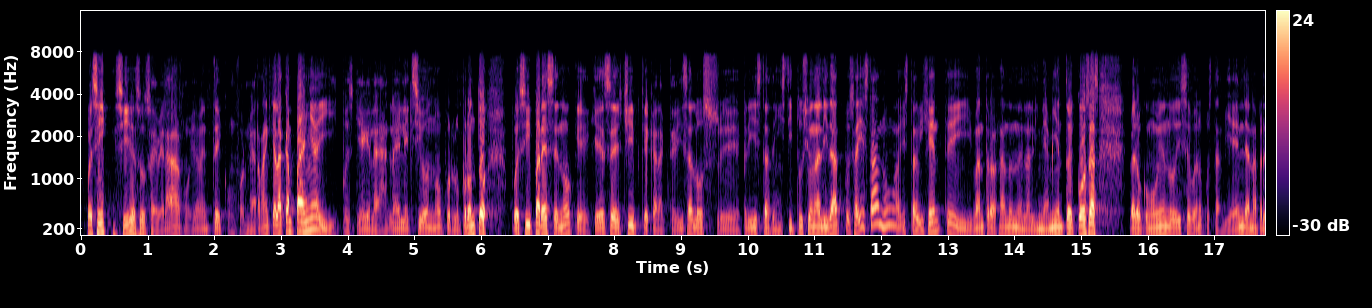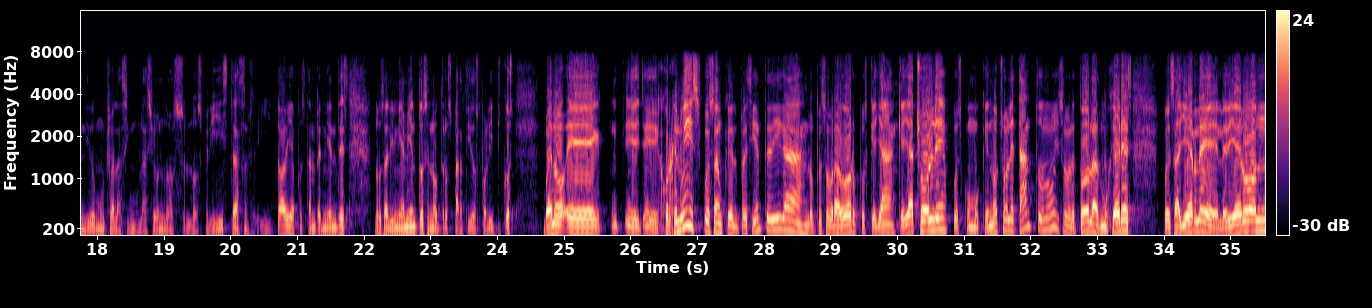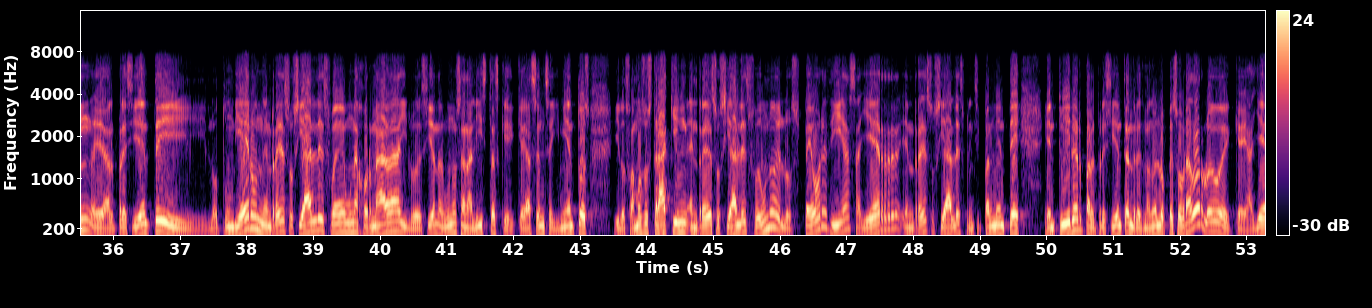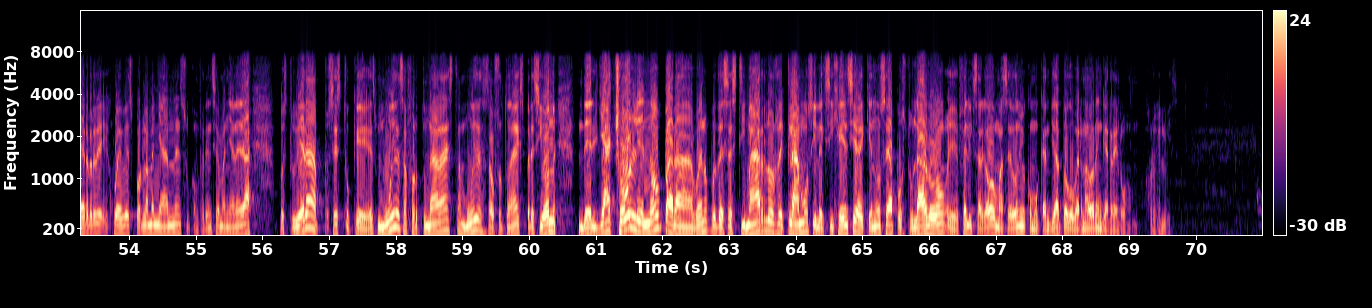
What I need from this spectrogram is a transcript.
Pues sí, sí, eso se verá, obviamente, conforme arranque la campaña y pues llegue la, elección, ¿no? Por lo pronto, pues sí parece, ¿no? Que, que ese chip que caracteriza a los eh, priistas de institucionalidad, pues ahí está, ¿no? Ahí está vigente y van trabajando en el alineamiento de cosas, pero como bien lo dice, bueno, pues también le han aprendido mucho a la simulación los, los priistas y todavía pues están pendientes los alineamientos en otros partidos políticos. Bueno, eh, eh, Jorge Luis, pues aunque el presidente diga, López Obrador, pues que ya que ya chole, pues como que no chole tanto, ¿no? Y sobre todo las mujeres, pues ayer le, dieron eh, al presidente y lo tundieron en redes sociales, fue una jornada y lo decían algunos analistas que, que hacen seguimientos y los famosos tracking en redes sociales, fue uno de los peores días ayer en redes sociales, principalmente en Twitter para el presidente Andrés Manuel López Obrador, luego de que ayer eh, jueves por la mañana en su conferencia mañanera pues tuviera pues esto que es muy desafortunada, esta muy desafortunada expresión del ya chole, ¿no? Para, bueno, pues desestimar los reclamos y la exigencia de que no sea postulado eh, Félix Salgado Macedonio como candidato a gobernador en Guerrero, Jorge Luis?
